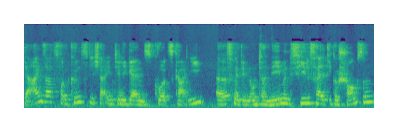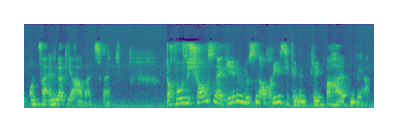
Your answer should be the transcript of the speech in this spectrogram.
Der Einsatz von künstlicher Intelligenz, kurz KI, eröffnet in Unternehmen vielfältige Chancen und verändert die Arbeitswelt. Doch wo sich Chancen ergeben, müssen auch Risiken im Blick behalten werden.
